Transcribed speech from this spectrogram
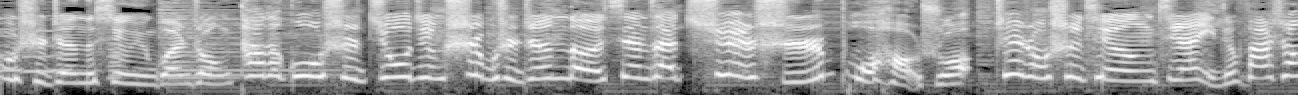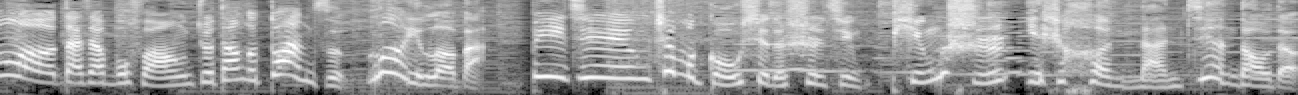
不是真的幸运观众？她的故事究竟是不是真的？现在确实不好说。这种事情既然已经发生了。大家不妨就当个段子乐一乐吧，毕竟这么狗血的事情平时也是很难见到的。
